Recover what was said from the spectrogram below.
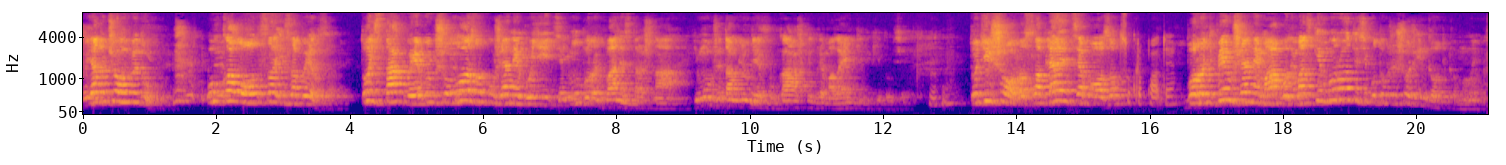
То я до чого веду? Укололся і забився. Тобто так випив, що мозок уже не боїться, йому боротьба не страшна. Йому вже там люди, як букашки, вже маленькі такі то всі. Тоді що, розслабляється мозок, Цукор падає. боротьби вже нема, бо нема з ким боротися, бо то вже що жінка отака маленька.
